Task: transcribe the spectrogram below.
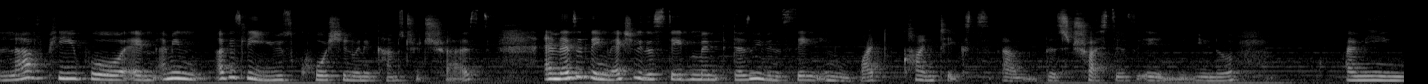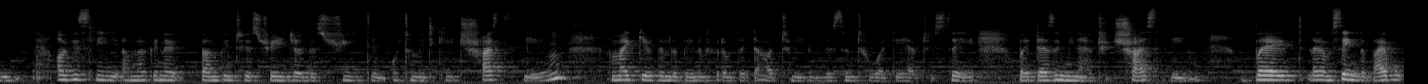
love people and I mean, obviously use caution when it comes to trust. And that's the thing, actually, the statement doesn't even say in what context um, this trust is in, you know. I mean, obviously, I'm not gonna bump into a stranger on the street and automatically trust them. I might give them the benefit of the doubt to maybe listen to what they have to say, but it doesn't mean I have to trust them. But like I'm saying, the Bible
